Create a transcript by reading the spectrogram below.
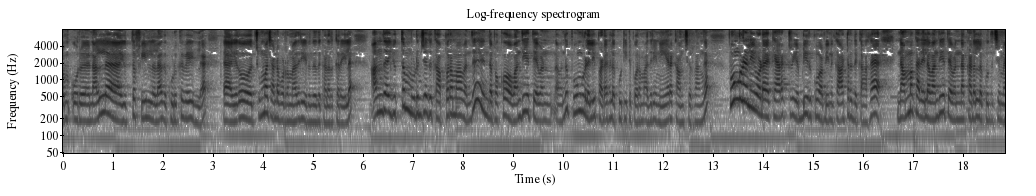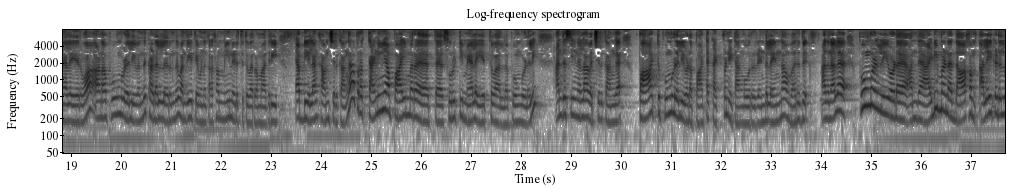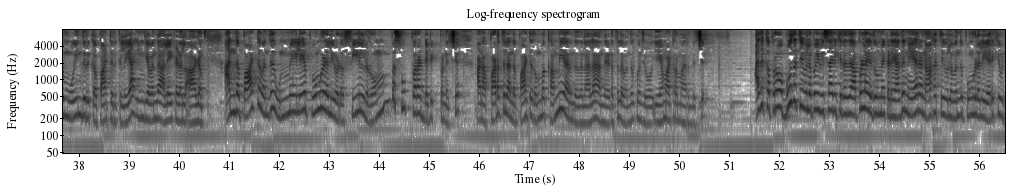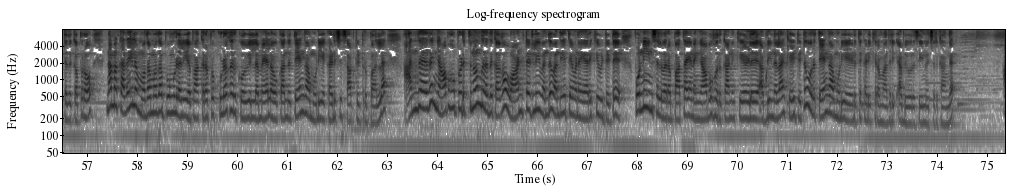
ரொம்ப ஒரு நல்ல யுத்த ஃபீல் எல்லாம் அது கொடுக்கவே இல்லை. ஏதோ சும்மா சண்டை போடுற மாதிரி இருந்தது கடற்கரையில. அந்த யுத்தம் முடிஞ்சதுக்கு அப்புறமா வந்து இந்த பக்கம் வந்தியத்தேவன் வந்து பூங்குழலி படகுல கூட்டிட்டு போற மாதிரி நேர காமிச்சிடுறாங்க. பூங்குழலியோட கேரக்டர் எப்படி இருக்கும் அப்படின்னு காட்டுறதுக்காக நம்ம கதையில வந்தியத்தேவன் தான் கடல்ல குதிச்சு மேலே ஏறுவான். ஆனா பூங்குழலி வந்து கடல்ல இருந்து வந்தியத்தேவனுக்காக மீன் எடுத்துட்டு வர்ற மாதிரி அப்படி எல்லாம் காமிச்சிருக்காங்க. அப்புறம் தனியா பாய்மரத்தை சுருட்டி மேலே ஏத்துவாள்ல பூங்குழலி. அந்த சீன் எல்லாம் வச்சிருக்காங்க. பாட்டு பூங்குழலியோட பாட்டை கட் பண்ணிட்டாங்க. ஒரு ரெண்டு லைன் தான் வருது. அதனால பூங்குழலியோட அந்த அடிமன தாகம் அலைக்கடலும் ஓய்ந்திருக்க பாட்டு இருக்கு இல்லையா? இங்க வந்து அலைக்கடல் ஆழம். அந்த பாட்டு வந்து உண்மையிலேயே பூங்குழலியோட ஃபீல் ரொம்ப சூப்பராக டெபிக் பண்ணுச்சு. ஆனால் படத்தில் அந்த பாட்டு ரொம்ப கம்மியாக இருந்ததுனால அந்த இடத்துல வந்து கொஞ்சம் ஏமாற்றமாக இருந்துச்சு. அதுக்கப்புறம் பூதத்தீவுல போய் விசாரிக்கிறது அப்படிலாம் எதுவுமே கிடையாது. நேர நாகத்தீவுல வந்து பூங்குழலி இறக்கி விட்டதுக்கு அப்புறம் நம்ம கதையில முத முத பூங்குழலிய பாக்குறப்ப குழகர் கோவில்ல மேல உட்காந்து தேங்காய் முடிய கடிச்சு சாப்பிட்டுட்டு இருப்பாள்ல அந்த இதை ஞாபகப்படுத்தணுங்கிறதுக்காக வாண்டட்லி வந்து வந்தியத்தேவனை இறக்கி விட்டுட்டு பொன்னியின் செல்வரை பார்த்தா எனக்கு ஞாபகம் இருக்கான்னு கேளு அப்படின்னு எல்லாம் கேட்டுட்டு ஒரு தேங்காய் முடியை எடுத்து கடிக்கிற மாதிரி அப்படி ஒரு சீன் வச்சிருக்காங்க.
